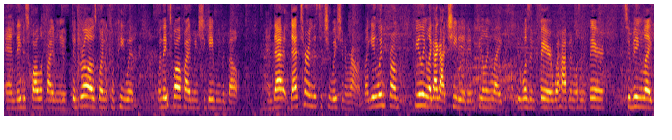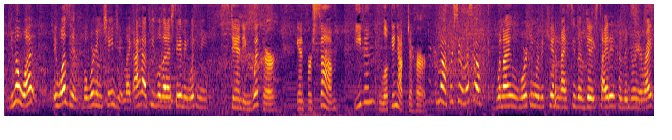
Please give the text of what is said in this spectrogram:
and they disqualified me, the girl I was going to compete with, when they disqualified me, she gave me the belt. And that, that turned the situation around. Like it went from feeling like I got cheated and feeling like it wasn't fair, what happened wasn't fair, to being like, you know what? It wasn't, but we're gonna change it. Like I have people that are standing with me. Standing with her, and for some, even looking up to her. Come on, push through, let's go. When I'm working with a kid and I see them get excited because they're doing it right,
